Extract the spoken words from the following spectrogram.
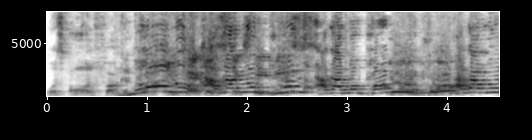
was on fucking. No, no, catch a I got no 60 piece? problem. I got no problem. Yo, with, bro. I got no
